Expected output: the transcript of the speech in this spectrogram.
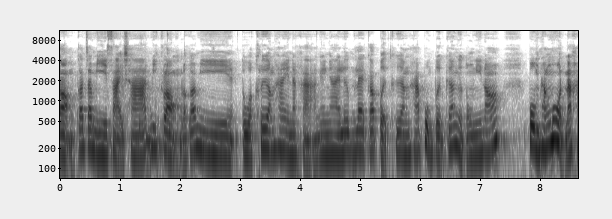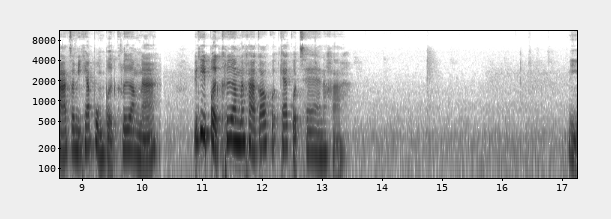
กล่องก็จะมีสายชาร์จ มีกล่องแล้วก็มีตัวเครื่องให้นะคะ ง่ายๆ เริ่มแรกก็เปิดเครื่องนะคะ ปุ่มเปิดเครื่องอยู่ตรงนี้เนาะปุ่มทั้งหมดนะคะ จะมีแค่ปุ่มเปิดเครื่องนะ วิธีเปิดเครื่องนะคะ ก็แค่กดแช่นะคะ นี่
